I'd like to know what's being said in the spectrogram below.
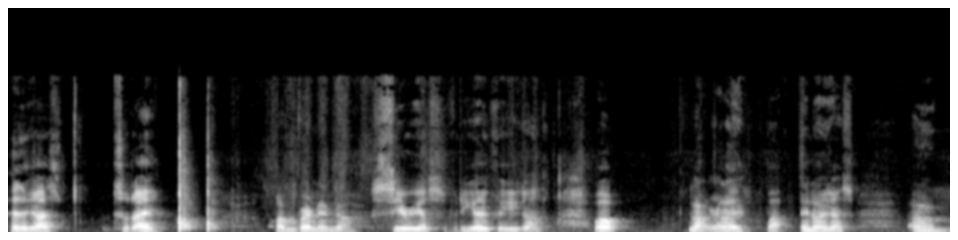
Hey there guys, today I'm running a serious video for you guys. Well, not really, but anyway guys, um,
